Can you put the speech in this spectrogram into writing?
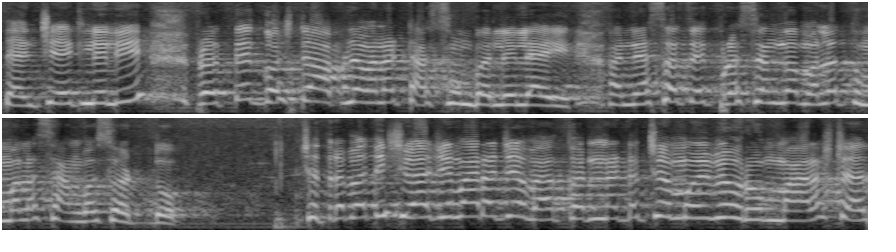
त्यांची ऐकलेली प्रत्येक गोष्ट आपल्या मनात ठासून भरलेली आहे. आणि असाच एक प्रसंग मला तुम्हाला सांगावासा वाटतो. छत्रपती शिवाजी महाराज जेव्हा कर्नाटकच्या मोहिमेवरून महाराष्ट्रात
